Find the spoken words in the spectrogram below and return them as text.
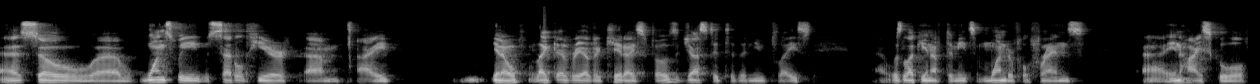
Uh, so uh, once we settled here, um, I, you know, like every other kid, I suppose, adjusted to the new place. I was lucky enough to meet some wonderful friends uh, in high school.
